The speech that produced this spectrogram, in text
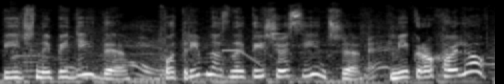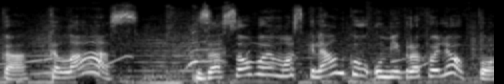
піч не підійде. Потрібно знайти щось інше. Мікрохвильовка. Клас! Засовуємо склянку у мікрохвильовку.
